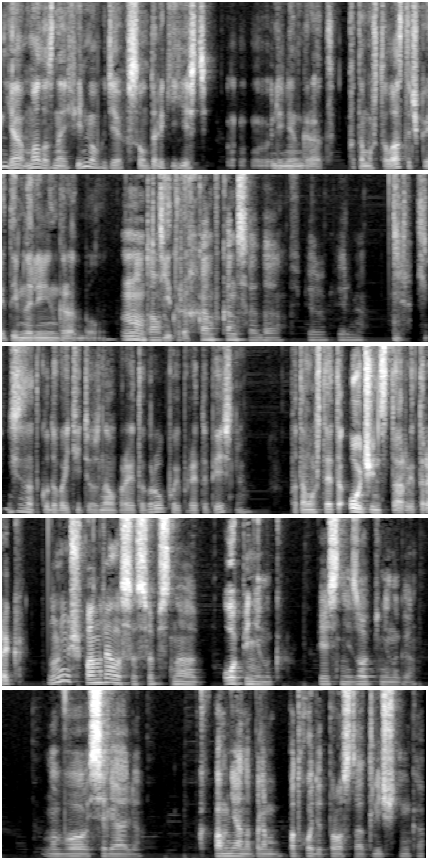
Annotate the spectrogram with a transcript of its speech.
Я мало знаю фильмов, где в саундтреке есть э, Ленинград. Потому что «Ласточка» — это именно Ленинград был. Ну, там в титрах. в в конце, да, в первом фильме. Не знаю, откуда Вайтити узнал про эту группу и про эту песню. Потому что это очень старый трек. Ну, мне очень понравился, собственно, опенинг, песни из опенинга в сериале. Как по мне, она прям подходит просто отличненько.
